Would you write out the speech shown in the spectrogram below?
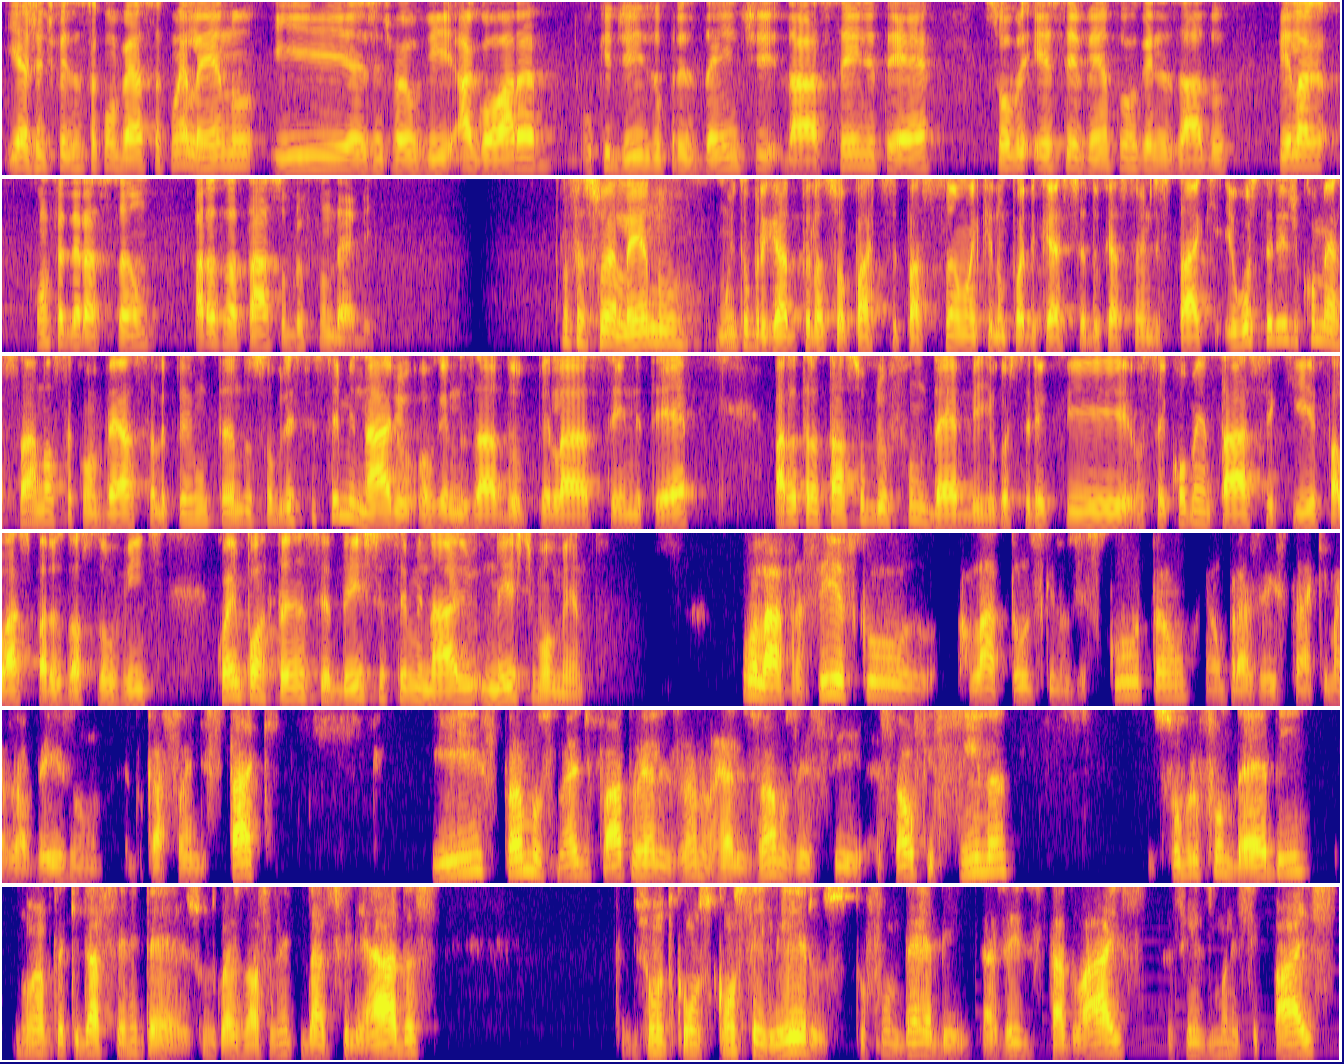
E a gente fez essa conversa com o Heleno e a gente vai ouvir agora o que diz o presidente da CNTE sobre esse evento organizado pela Confederação para tratar sobre o Fundeb. Professor Heleno, muito obrigado pela sua participação aqui no podcast Educação em Destaque. Eu gostaria de começar a nossa conversa lhe perguntando sobre esse seminário organizado pela CNTE para tratar sobre o Fundeb. Eu gostaria que você comentasse aqui, falasse para os nossos ouvintes qual a importância deste seminário neste momento. Olá, Francisco. Olá a todos que nos escutam. É um prazer estar aqui mais uma vez no Educação em Destaque. E estamos, né, de fato, realizando, realizamos esse, essa oficina sobre o Fundeb no âmbito aqui da CNTE, junto com as nossas entidades filiadas, junto com os conselheiros do Fundeb das redes estaduais, das redes municipais,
